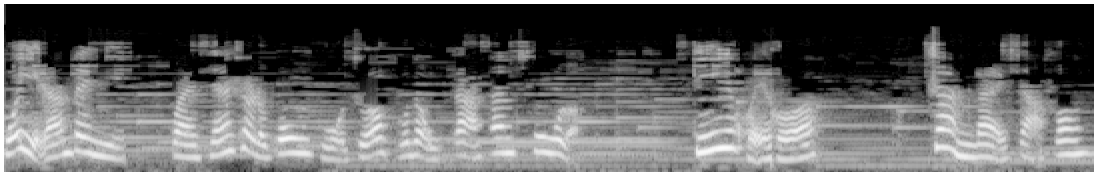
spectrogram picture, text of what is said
我已然被你管闲事的功夫折服的五大三粗了。”第一回合战败下风，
